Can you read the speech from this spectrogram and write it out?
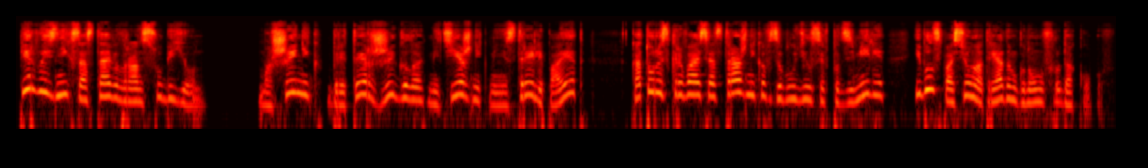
Первый из них составил Рансу Бион. Мошенник, бретер, жигало, мятежник, министрель и поэт, который, скрываясь от стражников, заблудился в подземелье и был спасен отрядом гномов-рудокопов.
